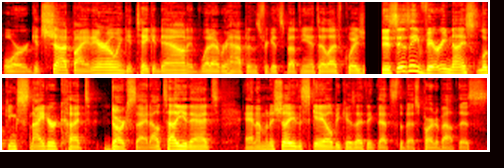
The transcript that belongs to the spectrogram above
or get shot by an arrow and get taken down, and whatever happens, forgets about the anti life equation. This is a very nice looking Snyder cut Darkseid. I'll tell you that. And I'm going to show you the scale because I think that's the best part about this.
